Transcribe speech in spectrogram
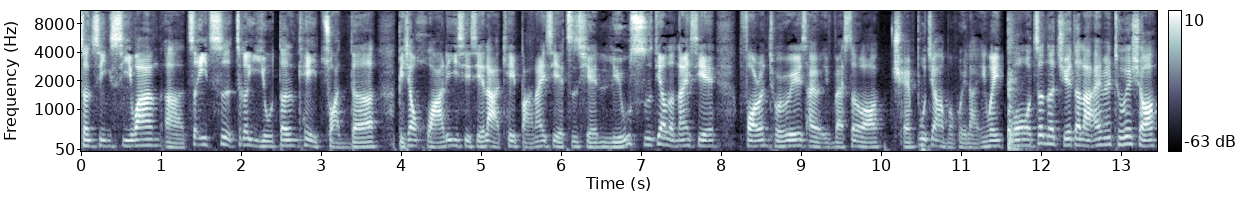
真心希望，呃，这一次这个 U 灯可以转得比较华丽一些些啦，可以把那些之前流失掉的那些 foreign tourists 还有 investor 哦，全部叫他们回来。因为我真的觉得啦，MM2H 哦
